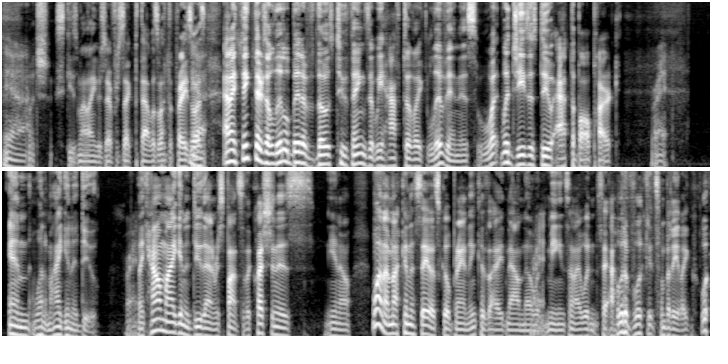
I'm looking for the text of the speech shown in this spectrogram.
yeah. which excuse my language there for a sec, but that was what the phrase was. And I think there's a little bit of those two things that we have to like live in is what would Jesus do at the ballpark Right. and what am I gonna do? Right. Like how am I gonna do that in response? So the question is, you know, one, I'm not gonna say let's go Brandon because I now know what it means and I wouldn't say I would have looked at somebody like what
